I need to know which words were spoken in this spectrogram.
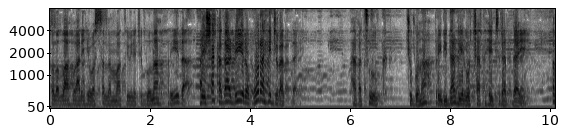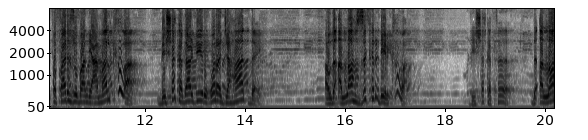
صلی الله علیه وسلم ما ته ویلي چې ګناه پرېږده بېشکه دا ډېر غوره هجرت دی هغه څوک چې ګناه پرېږدي دا ډېر اوچت هجرت دی ته په فرضو باندې عمل کوه بېشکه دا ډېر غوره جهاد دی او د الله ذکر ډېر کوه بېشکه ته د الله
